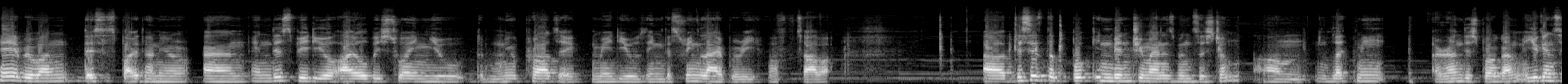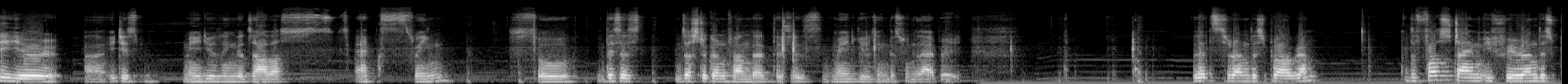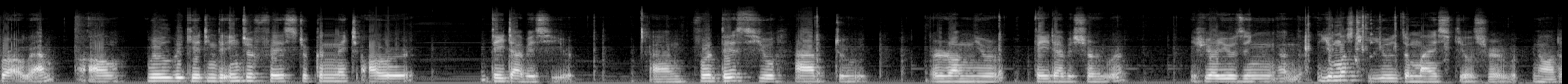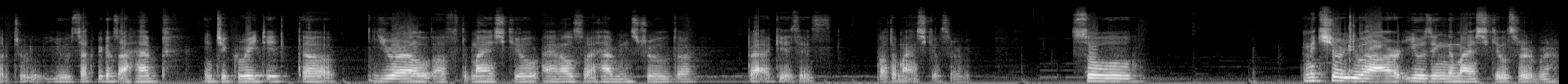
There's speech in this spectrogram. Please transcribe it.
Hey everyone, this is Pythonnaire here and in this video I will be showing you the new project made using the Swing library of Java. Uh, this is the book inventory management system. Um, let me run this program. You can see here uh, it is made using the Java X Swing. So this is just to confirm that this is made using the Swing library. Let's run this program the first time if we run this program um, we'll be getting the interface to connect our database here. And for this you have to run your database server. If you are using you must use the MySQL server in order to use that because I have integrated the URL of the MySQL and also I have installed the packages of the MySQL server. So make sure you are using the MySQL server.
